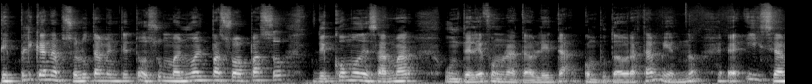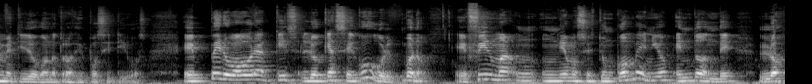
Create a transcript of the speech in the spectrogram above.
Te explican absolutamente todo. Es un manual paso a paso de cómo desarmar un teléfono, una tableta, computadoras también, ¿no? Eh, y se han metido con otros dispositivos. Eh, pero ahora, ¿qué es lo que hace Google? Bueno, eh, firma un, digamos, este, un convenio en donde los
